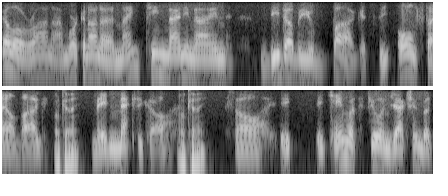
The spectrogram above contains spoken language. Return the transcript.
Hello, Ron. I'm working on a 1999 VW Bug. It's the old style Bug, Okay. made in Mexico. Okay. So it it came with fuel injection, but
